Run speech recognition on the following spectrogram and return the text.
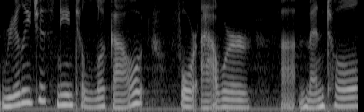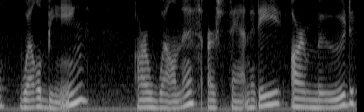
really just need to look out for our uh, mental well being, our wellness, our sanity, our mood.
